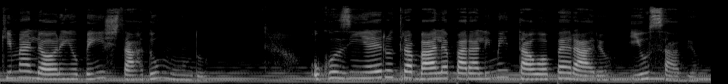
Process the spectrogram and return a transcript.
que melhorem o bem-estar do mundo. O cozinheiro trabalha para alimentar o operário e o sábio.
